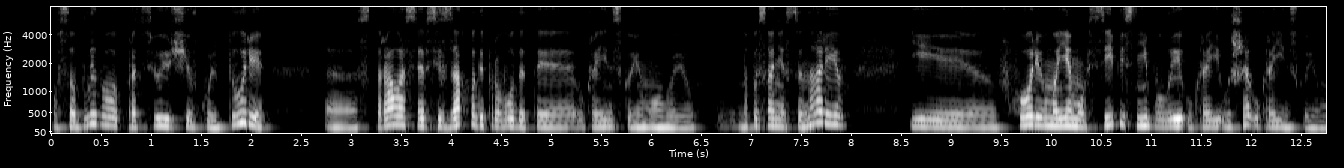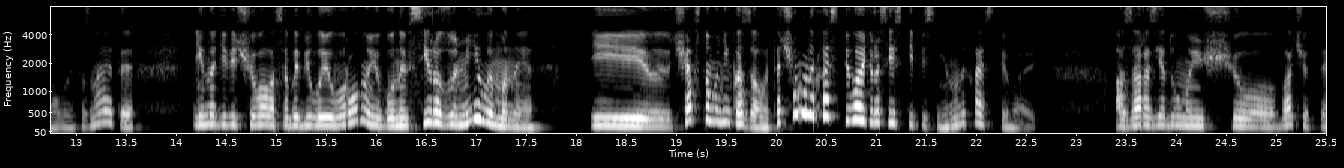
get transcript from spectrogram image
Особливо працюючи в культурі, е, старалася всі заходи проводити українською мовою, написання сценаріїв, і в хорі в моєму всі пісні були украї... лише українською мовою. То знаєте, іноді відчувала себе білою вороною, бо не всі розуміли мене. І часто мені казали, та чому нехай співають російські пісні? Ну, нехай співають. А зараз я думаю, що, бачите,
